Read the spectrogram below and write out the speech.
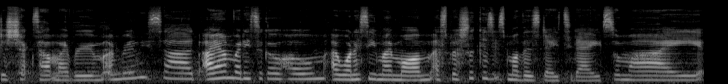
just checked out my room. I'm really sad. I am ready to go home. I want to see my mom, especially because it's Mother's Day today. So my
